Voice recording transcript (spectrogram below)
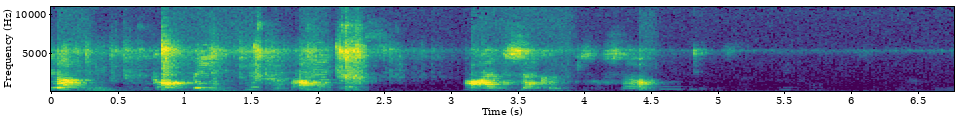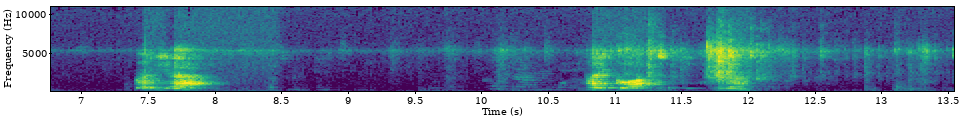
Yup. You got me in about five seconds or so. But yeah. Very glad to be here. Sadly, Josh could not come to us, come, come with us in the park.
